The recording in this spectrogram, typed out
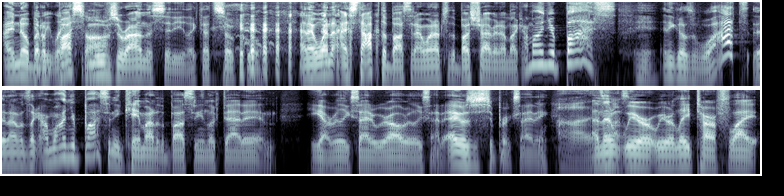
I know, but a bus moves around the city. Like that's so cool. and I went, I stopped the bus and I went up to the bus driver and I'm like, I'm on your bus. And he goes, What? And I was like, I'm on your bus. And he came out of the bus and he looked at it and he got really excited. We were all really excited. It was just super exciting. Oh, and then awesome. we were we were late to our flight,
